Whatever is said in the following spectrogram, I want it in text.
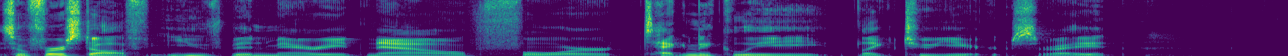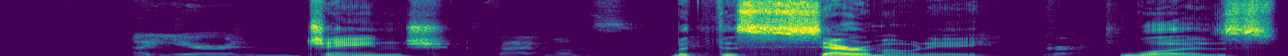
So first off, you've been married now for technically like 2 years, right? A year and Change. five months. But the ceremony Correct. was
